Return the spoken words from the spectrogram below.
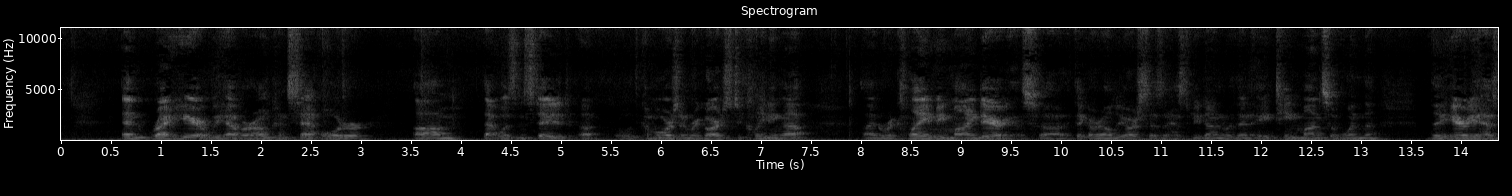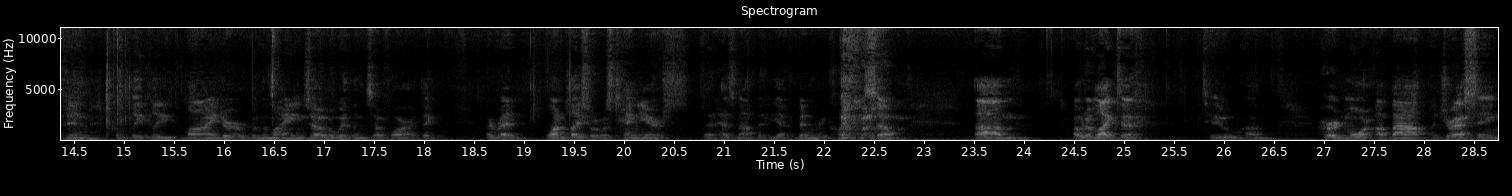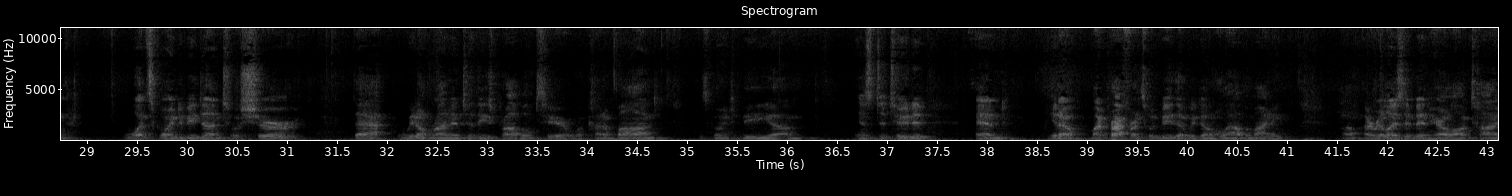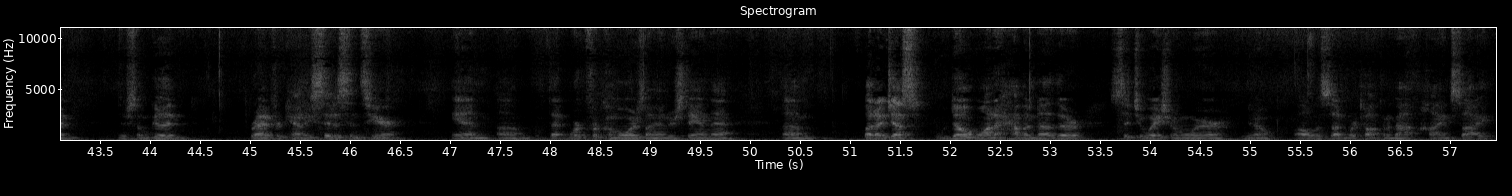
And right here, we have our own consent order um, that was instated uh, with Chemours in regards to cleaning up and reclaiming mined areas. Uh, I think our LDR says it has to be done within 18 months of when the, the area has been completely mined or when the mining's over with. And so far, I think I read one place where it was 10 years that has not been, yet been reclaimed. So um, I would have liked to, to um, heard more about addressing what's going to be done to assure that we don't run into these problems here. What kind of bond is going to be um, instituted? And, you know, my preference would be that we don't allow the mining. Um, I realize they've been here a long time. There's some good Bradford County citizens here and um, that work for Chemours. I understand that. Um, but I just don't want to have another situation where, you know, all of a sudden we're talking about hindsight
